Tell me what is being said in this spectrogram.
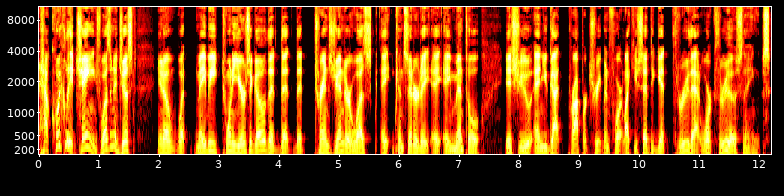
how quickly it changed, wasn't it? Just you know what, maybe twenty years ago that that that transgender was a, considered a, a, a mental issue, and you got proper treatment for it, like you said, to get through that, work through those things,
